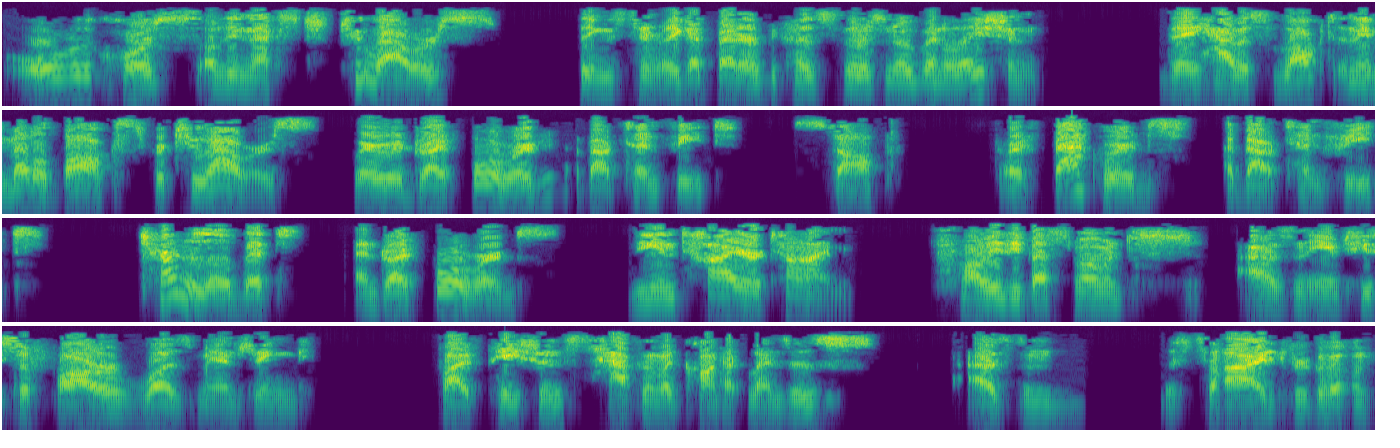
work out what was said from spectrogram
Over the course of the next two hours, things didn't really get better because there was no ventilation. They had us locked in a metal box for two hours, where we would drive forward about 10 feet, stop, drive backwards about 10 feet, turn a little bit, and drive forwards the entire time. Probably the best moment as an EMT so far was managing five patients, half of them had contact lenses. As an aside, if you're going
